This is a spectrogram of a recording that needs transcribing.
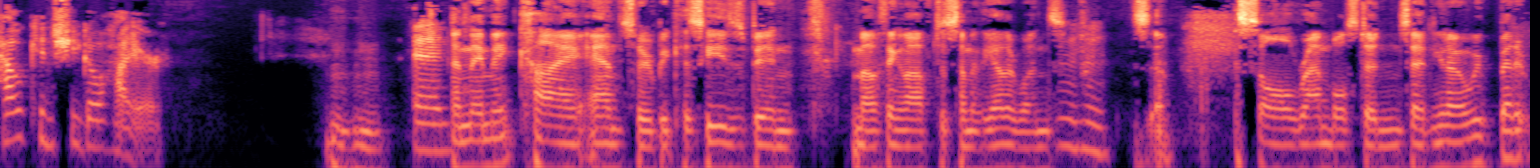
How can she go higher? hmm And, And they make Kai answer because he's been mouthing off to some of the other ones. Mhm. So, Saul Rambleston said, "You know, we better.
